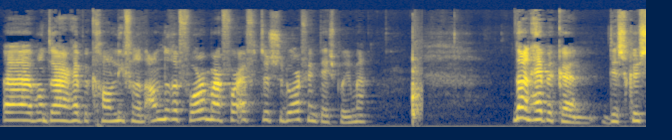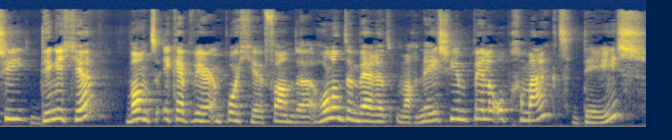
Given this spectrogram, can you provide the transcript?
Uh, want daar heb ik gewoon liever een andere voor. Maar voor even tussendoor vind ik deze prima. Dan heb ik een discussie dingetje. Want ik heb weer een potje van de Holland Barrett magnesiumpillen opgemaakt. Deze.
